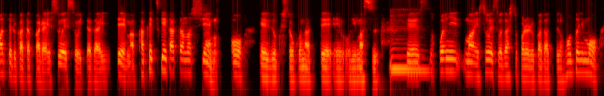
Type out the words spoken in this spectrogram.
困っている方から SOS をいただいて、まあ、駆けつけ型の支援を継続して行っております。で、そこに、まあ、SOS を出してこられる方っていうのは、本当にもう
